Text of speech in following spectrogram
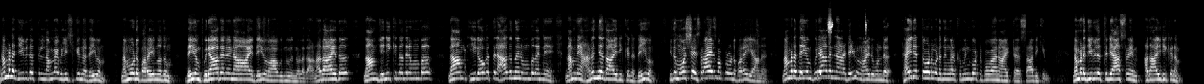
നമ്മുടെ ജീവിതത്തിൽ നമ്മെ വിളിച്ചിരിക്കുന്ന ദൈവം നമ്മോട് പറയുന്നതും ദൈവം പുരാതനനായ ദൈവമാകുന്നു എന്നുള്ളതാണ്. അതായത് നാം ജനിക്കുന്നതിന് മുമ്പ് നാം ഈ ലോകത്തിലാകുന്നതിന് മുമ്പ് തന്നെ നമ്മെ അറിഞ്ഞതായിരിക്കുന്ന ദൈവം. ഇത് മോശ ഇസ്രായേൽ മക്കളോട് പറയുകയാണ് നമ്മുടെ ദൈവം പുരാതനായ ദൈവമായതുകൊണ്ട് ധൈര്യത്തോടുകൂടെ നിങ്ങൾക്ക് മുൻപോട്ട് പോകാനായിട്ട് സാധിക്കും. നമ്മുടെ ജീവിതത്തിന്റെ ആശ്രയം അതായിരിക്കണം.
